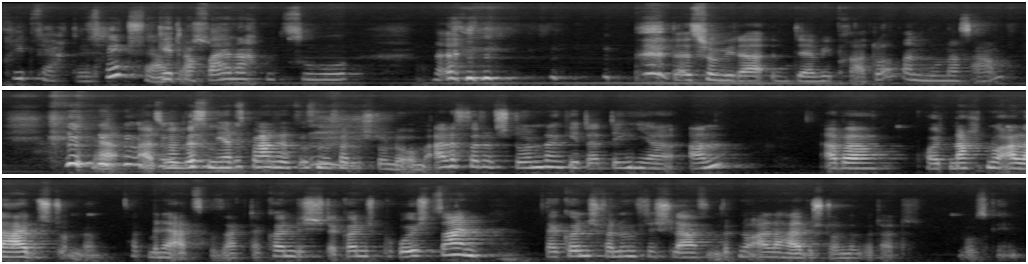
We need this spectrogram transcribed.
friedfertig. friedfertig. Geht auf Weihnachten zu. da ist schon wieder der Vibrator an Monas Arm. Ja, also wir wissen jetzt quasi, jetzt ist eine Viertelstunde um. Alle Viertelstunde geht das Ding hier an, aber heute Nacht nur alle halbe Stunde, hat mir der Arzt gesagt. Da könnte ich, da könnte ich beruhigt sein, da könnte ich vernünftig schlafen, wird nur alle halbe Stunde wird das losgehen.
